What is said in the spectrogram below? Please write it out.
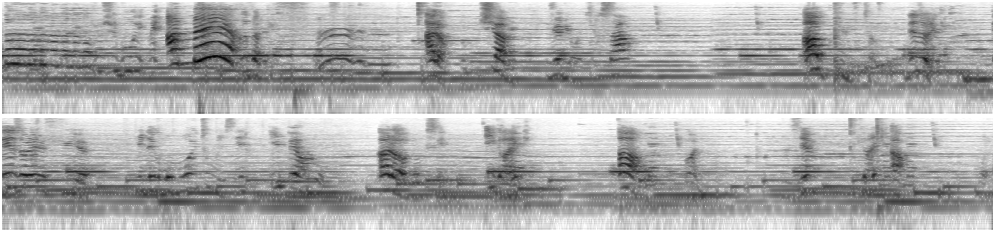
Non, non, non, non, non, non, non, je me suis bourré. Mais ah merde Mmh. Alors, Cham, je lui retire ça. Ah putain, désolé. Désolé, je suis. Euh, des gros mots et tout, mais c'est hyper lourd. Alors, donc c'est Y, A, voilà. Deuxième, Y, A. Voilà.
